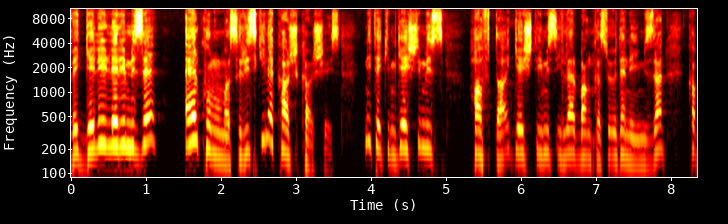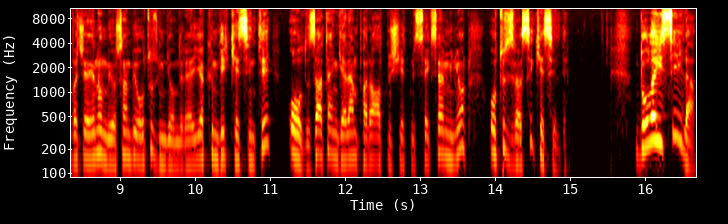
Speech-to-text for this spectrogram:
ve gelirlerimize el konulması riskiyle karşı karşıyayız. Nitekim geçtiğimiz hafta geçtiğimiz İller Bankası ödeneğimizden kabaca yanılmıyorsam bir 30 milyon liraya yakın bir kesinti oldu. Zaten gelen para 60-70-80 milyon 30 lirası kesildi. Dolayısıyla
